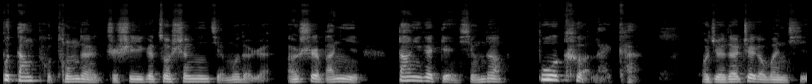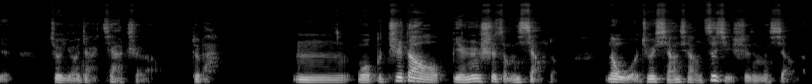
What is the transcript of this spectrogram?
不当普通的只是一个做声音节目的人，而是把你当一个典型的播客来看。我觉得这个问题就有点价值了，对吧？嗯，我不知道别人是怎么想的，那我就想想自己是怎么想的。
